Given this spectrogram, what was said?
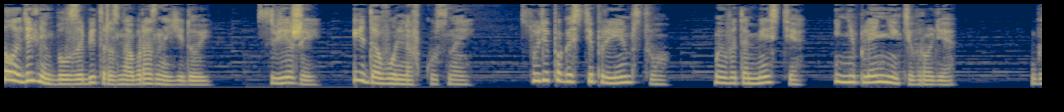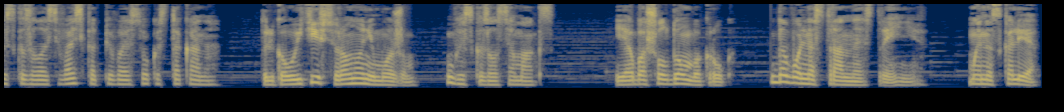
Холодильник был забит разнообразной едой, свежей и довольно вкусной. Судя по гостеприимству, мы в этом месте и не пленники вроде, высказалась Васька, отпивая сок из стакана. Только уйти все равно не можем, высказался Макс. Я обошел дом вокруг. Довольно странное строение. Мы на скале.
